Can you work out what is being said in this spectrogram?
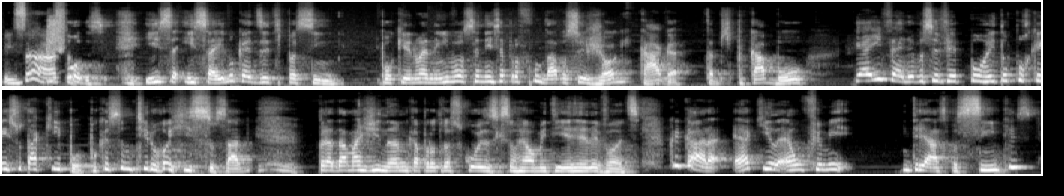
Exato. Isso, isso aí não quer dizer, tipo assim, porque não é nem você nem se aprofundar, você joga e caga. Tá? Tipo, acabou. E aí, velho, você vê, porra, então por que isso tá aqui, pô? Por que você não tirou isso, sabe? para dar mais dinâmica para outras coisas que são realmente irrelevantes. Porque, cara, é aquilo, é um filme, entre aspas, simples,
